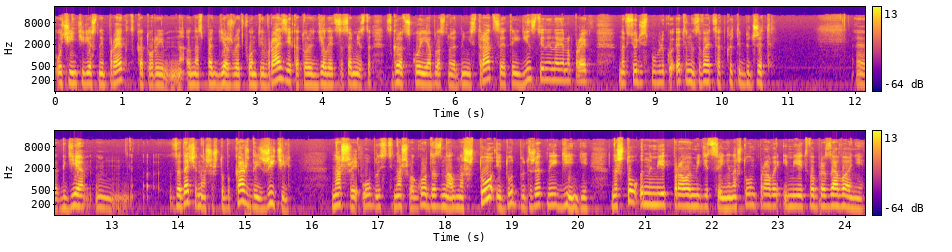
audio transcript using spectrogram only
очень интересный проект, который нас поддерживает фонд Евразия, который делается совместно с городской и областной администрацией. Это единственный, наверное, проект на всю республику. Это называется называется открытый бюджет, э, где задача наша, чтобы каждый житель нашей области, нашего города знал, на что идут бюджетные деньги, на что он имеет право в медицине, на что он право имеет в образовании.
